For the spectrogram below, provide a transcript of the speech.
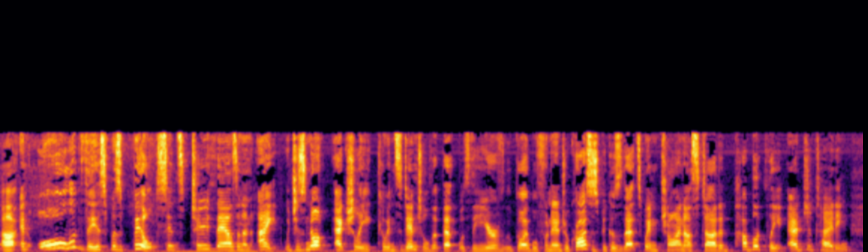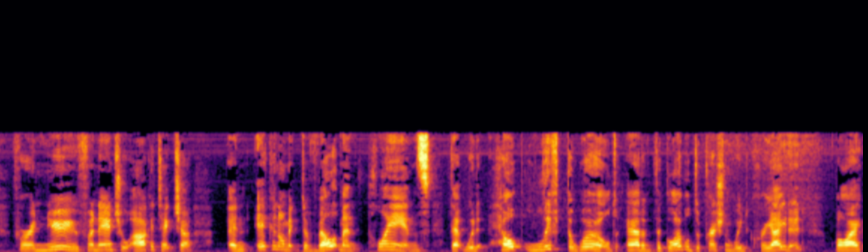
Uh, and all of this was built since 2008, which is not actually coincidental that that was the year of the global financial crisis, because that's when China started publicly agitating for a new financial architecture and economic development plans that would help lift the world out of the global depression we'd created by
